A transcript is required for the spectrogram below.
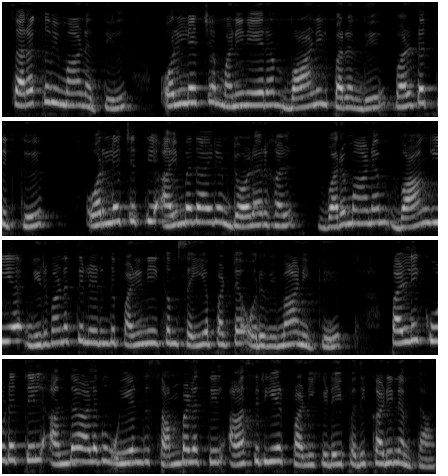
சரக்கு விமானத்தில் ஒரு லட்சம் மணி நேரம் வானில் பறந்து வருடத்திற்கு ஒரு லட்சத்தி ஐம்பதாயிரம் டாலர்கள் வருமானம் வாங்கிய நிறுவனத்திலிருந்து பணிநீக்கம் செய்யப்பட்ட ஒரு விமானிக்கு பள்ளிக்கூடத்தில் அந்த அளவு உயர்ந்த சம்பளத்தில் ஆசிரியர் பணி கிடைப்பது கடினம்தான்.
